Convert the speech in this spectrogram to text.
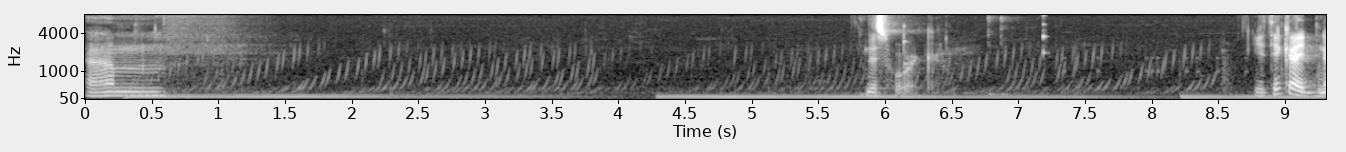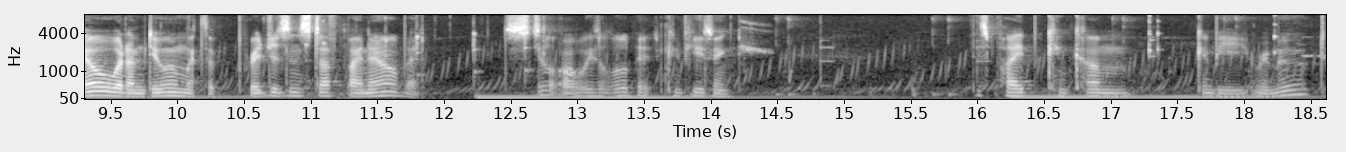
Um... This will work. You'd think I'd know what I'm doing with the bridges and stuff by now, but it's still always a little bit confusing. This pipe can come, can be removed.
